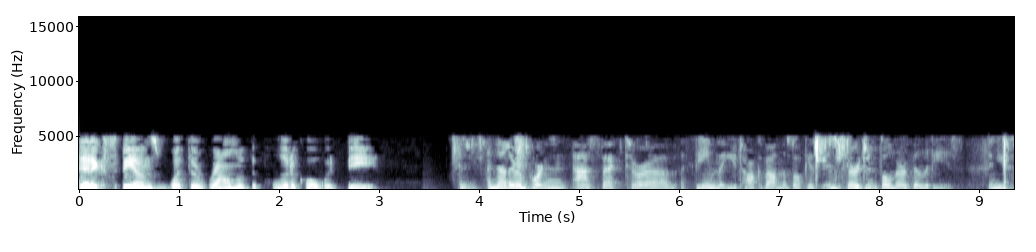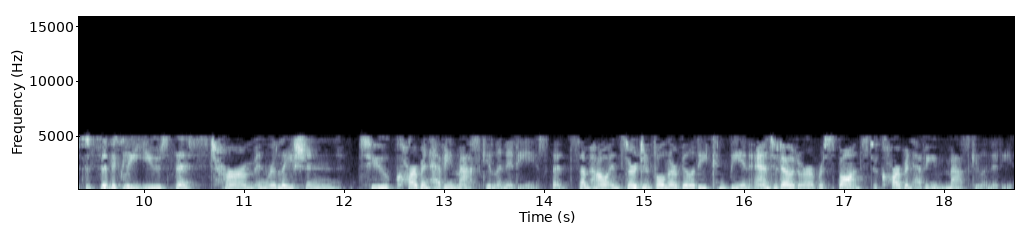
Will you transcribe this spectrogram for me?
that expands what the realm of the political would be. Another important aspect or a, a, theme that you talk about in the book is insurgent vulnerabilities. And you specifically use this term in relation to carbon heavy masculinities, that somehow insurgent vulnerability can be an antidote or a response to carbon heavy masculinities.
